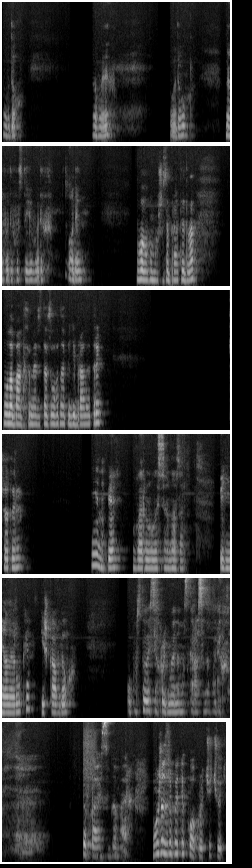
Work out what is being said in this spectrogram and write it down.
Вдох. Видих. Вдох. На видиху стою видих. Один. Голову можу забрати. Два. Мулабандха м'язи та звогна підібрали. Три. Чотири. І на п'ять. Вернулися назад. Підняли руки. Кішка вдох. Опустилися грудьми на маскараса на видих. Штовхає себе вверх. Можу зробити кобру чуть-чуть.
